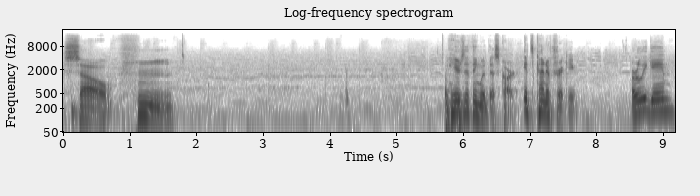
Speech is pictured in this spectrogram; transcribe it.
So, hmm. Here's the thing with this card it's kind of tricky. Early game,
